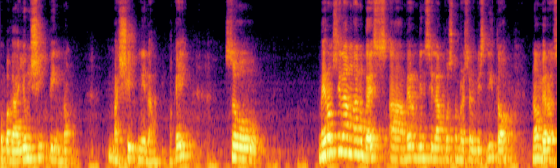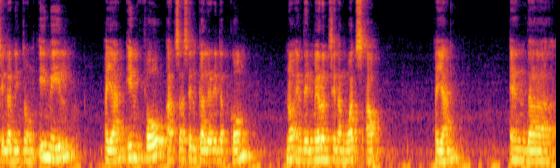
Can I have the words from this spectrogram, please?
kumbaga, yung shipping, no? Ma-ship nila. Okay? So, meron silang ano guys, ah, meron din silang customer service dito, no? Meron sila ditong email, ayan, info at sasilgallery.com, no? And then meron silang WhatsApp, ayan. And uh,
